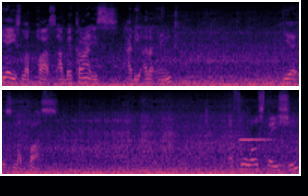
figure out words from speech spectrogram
here is La Paz. Abeka is at the other end. Here is La Paz. A fuel station.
